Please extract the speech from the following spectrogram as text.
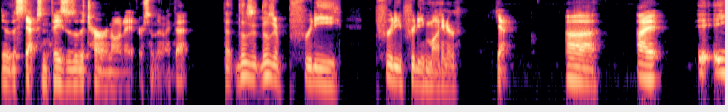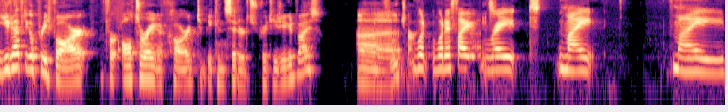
you know the steps and phases of the turn on it, or something like that. that, those are those are pretty pretty pretty minor Yeah. Uh, I i- you'd have to go pretty far for altering a card to be considered strategic advice. Uh. What what if I It's- write my my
